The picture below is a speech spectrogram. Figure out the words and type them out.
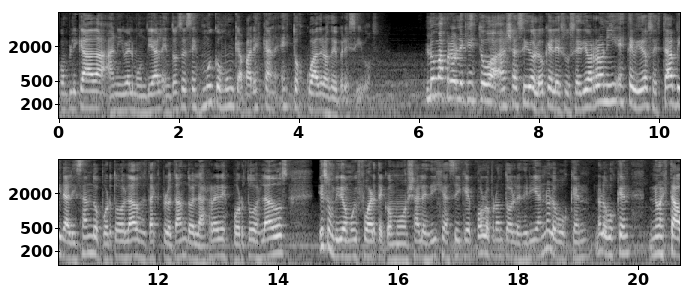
complicada a nivel mundial, entonces es muy común que aparezcan estos cuadros depresivos. Lo más probable que esto haya sido lo que le sucedió a Ronnie. Este video se está viralizando por todos lados, se está explotando en las redes por todos lados. Es un video muy fuerte como ya les dije, así que por lo pronto les diría no lo busquen, no lo busquen, no está,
